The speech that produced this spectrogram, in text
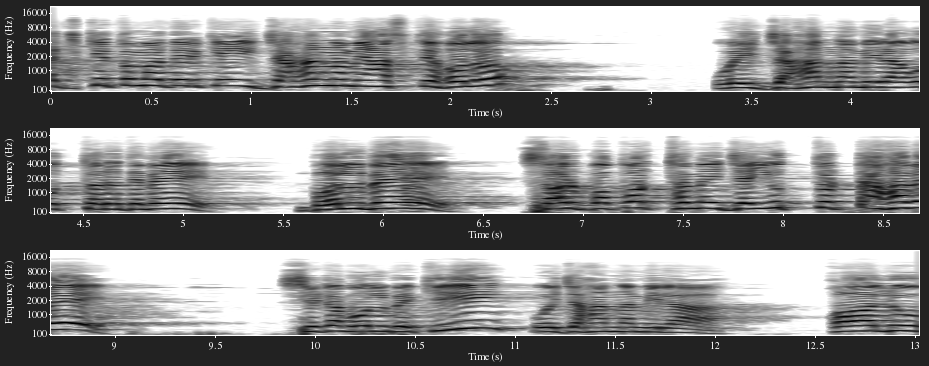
আজকে তোমাদেরকে এই জাহান্নামে আসতে হলো? ওই জাহান্নামীরা উত্তর দেবে, বলবে, সর্বপ্রথমে যেই উত্তরটা হবে, সেটা বলবে কি? ওই জাহান্নামীরা, কলু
